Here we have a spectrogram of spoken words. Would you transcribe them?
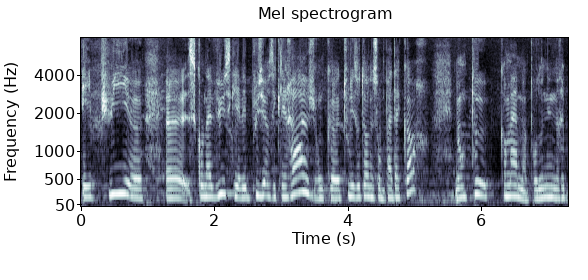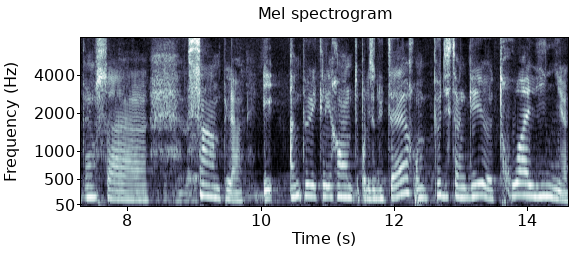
Et puis, euh, euh, ce qu'on a vu, c'est qu'il y avait plusieurs éclairages, donc tous les auteurs ne sont pas d'accord, mais on peut quand même, pour donner une réponse simple et un peu éclairante pour les auditeurs, on peut distinguer euh, trois lignes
